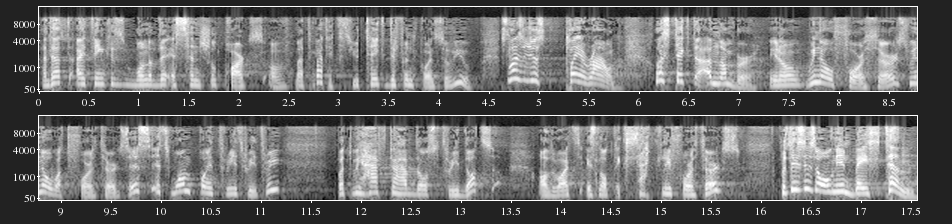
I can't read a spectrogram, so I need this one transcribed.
And that, I think, is one of the essential parts of mathematics. You take different points of view. So let's just play around. Let's take the, a number. You know, we know four thirds. We know what four thirds is. It's 1.333, but we have to have those three dots. Otherwise, it's not exactly four thirds. But this is only in base 10.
